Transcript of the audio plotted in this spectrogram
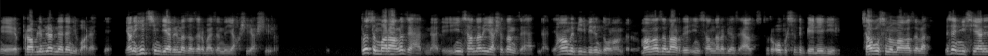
E, problemlər nədən ibarətdir? Yəni heç kim deyə bilməz Azərbaycanda yaxşı yaşayır. Burası maraqlı cəhət nədir? İnsanları yaşadan cəhət nədir? Hamı bir-birini dolandırır. Mağazalardır, insanlara biraz əl tutur. O birisi də belə eləyir. Sağ olsun o mağazalar. Məsələn, nisiyəni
